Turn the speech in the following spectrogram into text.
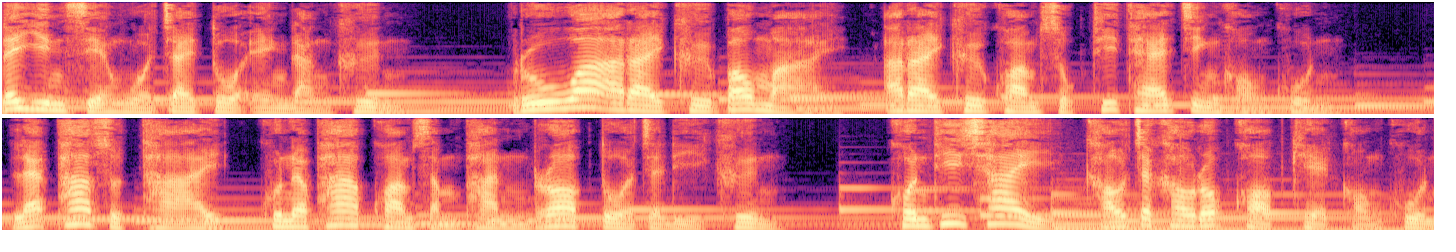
ได้ยินเสียงหัวใจตัวเองดังขึ้น รู้ว่าอะไรคือเป้าหมาย อะไรคือความสุขที่แท้จริงของคุณ และภาพสุดท้าย คุณภาพความสัมพันธ์รอบตัวจะดีขึ้น คนที่ใช่เขาจะเคารพขอบเขตของคุณ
